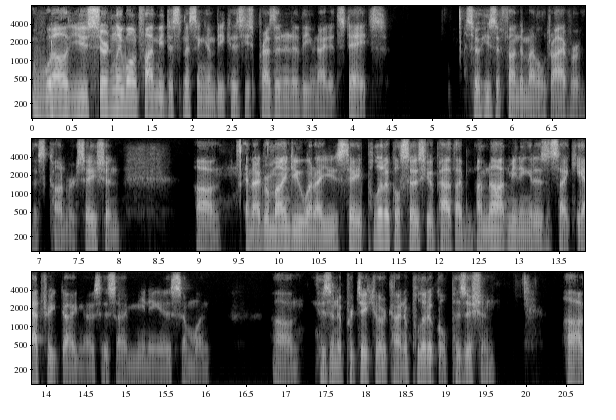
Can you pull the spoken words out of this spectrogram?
well, you certainly won't find me dismissing him because he's president of the United States. So he's a fundamental driver of this conversation. Um, and I'd remind you when I use, say political sociopath, I'm, I'm, not meaning it as a psychiatric diagnosis. I'm meaning it as someone um, who's in a particular kind of political position. Um,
